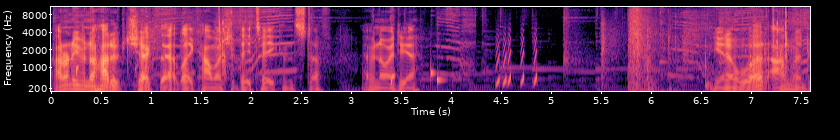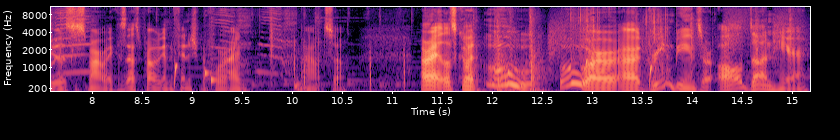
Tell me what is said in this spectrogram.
I don't even know how to check that, like how much did they take and stuff. I have no idea. You know what? I'm going to do this the smart way because that's probably going to finish before I come out. So, all right, let's go ahead. Ooh, ooh, our uh, green beans are all done here.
